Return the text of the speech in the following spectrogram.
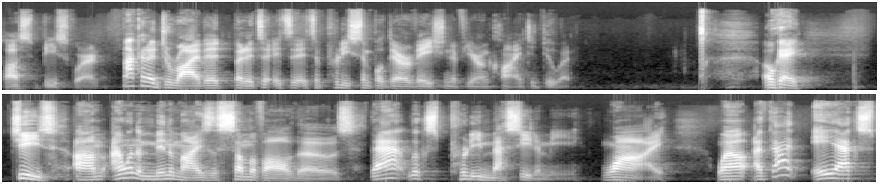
plus b squared. I'm not going to derive it, but it's a, it's, a, it's a pretty simple derivation if you're inclined to do it. Okay, geez, um, I want to minimize the sum of all of those. That looks pretty messy to me. Why? Well, I've got ax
